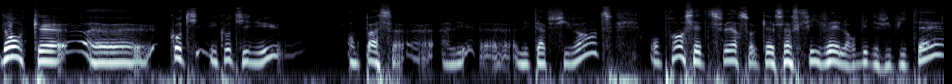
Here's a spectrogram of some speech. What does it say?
Donc, euh, euh, il continue. On passe à, l'étape suivante. On prend cette sphère sur laquelle s'inscrivait l'orbite de Jupiter.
